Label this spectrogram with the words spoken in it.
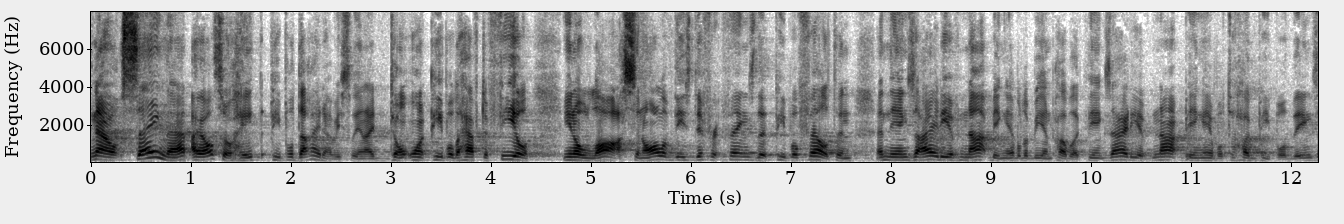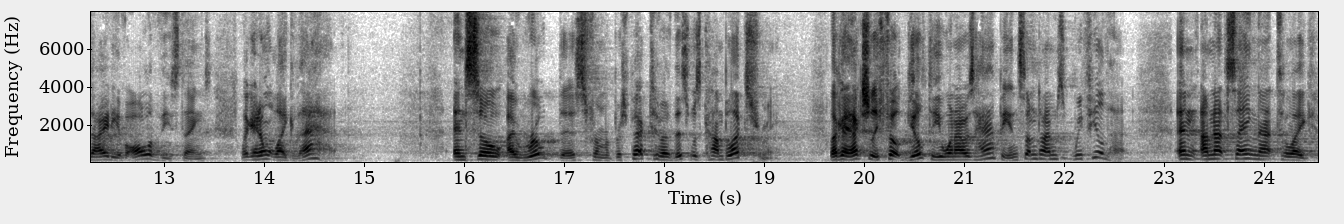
Now, saying that, I also hate that people died, obviously, and I don't want people to have to feel, you know, loss and all of these different things that people felt, and, and the anxiety of not being able to be in public, the anxiety of not being able to hug people, the anxiety of all of these things. Like, I don't like that. And so I wrote this from a perspective of this was complex for me. Like, I actually felt guilty when I was happy, and sometimes we feel that. And I'm not saying that to, like,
